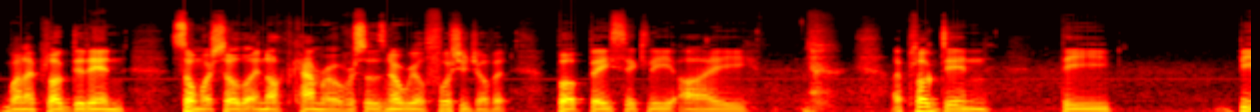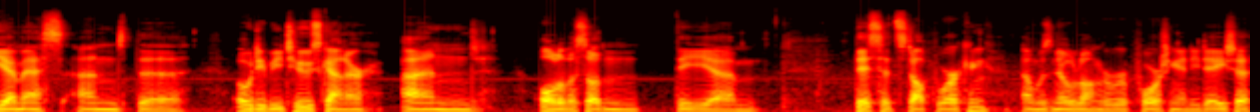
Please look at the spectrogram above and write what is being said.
when I plugged it in, so much so that I knocked the camera over, so there's no real footage of it. But basically, I I plugged in the BMS and the ODB2 scanner, and all of a sudden the um, this had stopped working and was no longer reporting any data.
